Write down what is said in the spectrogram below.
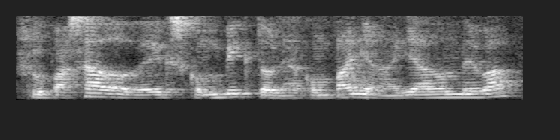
Su pasado de ex convicto le acompaña allá donde va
